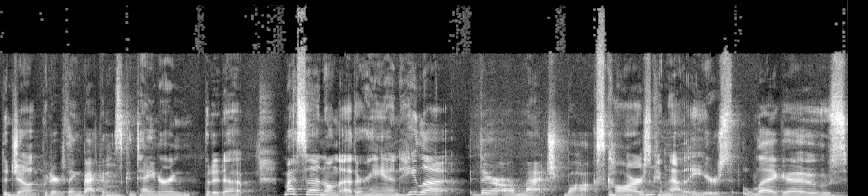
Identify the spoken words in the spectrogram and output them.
the junk, put everything back in its mm-hmm. container and put it up. My son on the other hand, he lo- there are matchbox cars mm-hmm. coming out of the ears, Legos,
